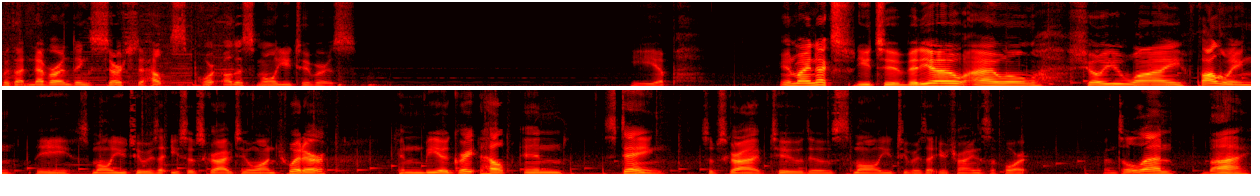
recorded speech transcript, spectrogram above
with that never-ending search to help support other small YouTubers. Yep. In my next YouTube video, I will show you why following the small YouTubers that you subscribe to on Twitter can be a great help in staying subscribed to those small YouTubers that you're trying to support. Until then, bye.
